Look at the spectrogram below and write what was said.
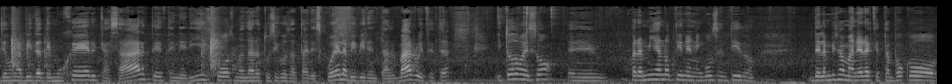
de, una vida de mujer, casarte, tener hijos, mandar a tus hijos a tal escuela, vivir en tal barrio, etcétera. Y todo eso eh, para mí ya no tiene ningún sentido. De la misma manera que tampoco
